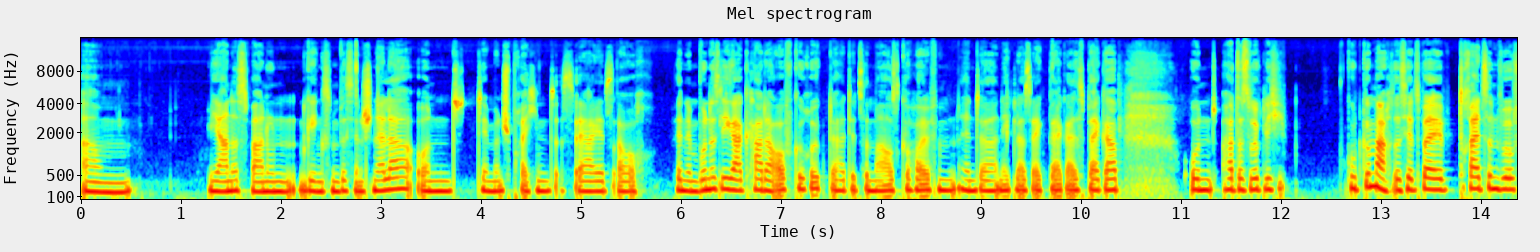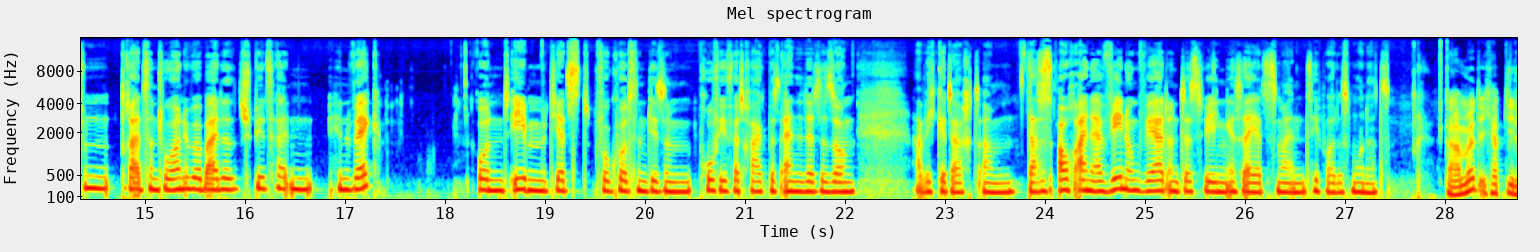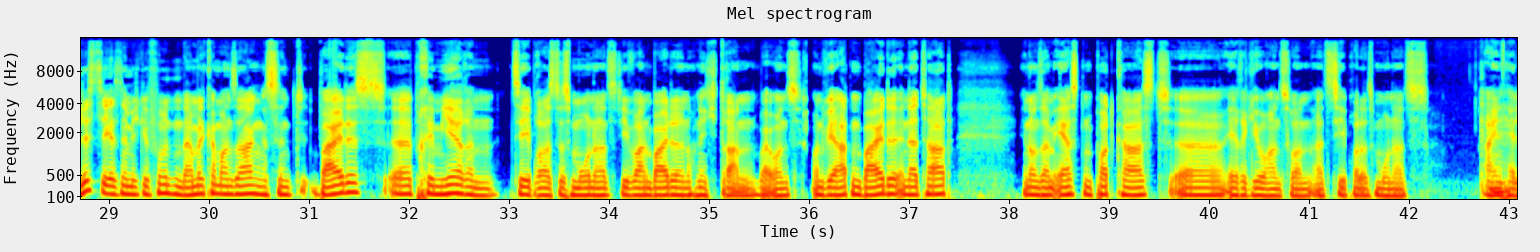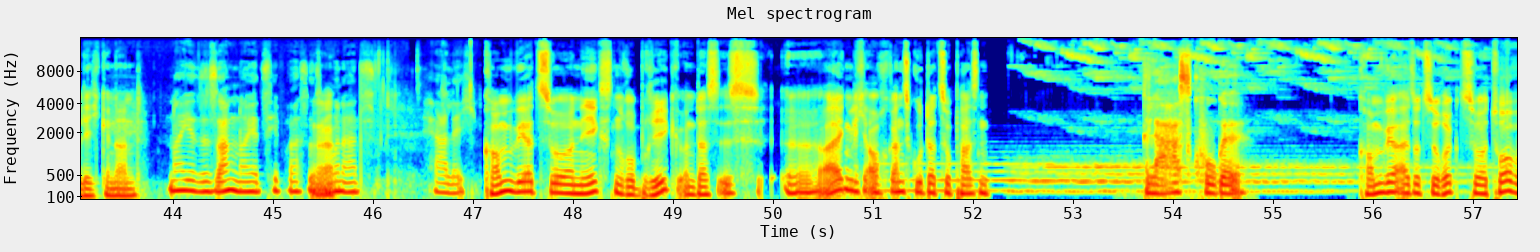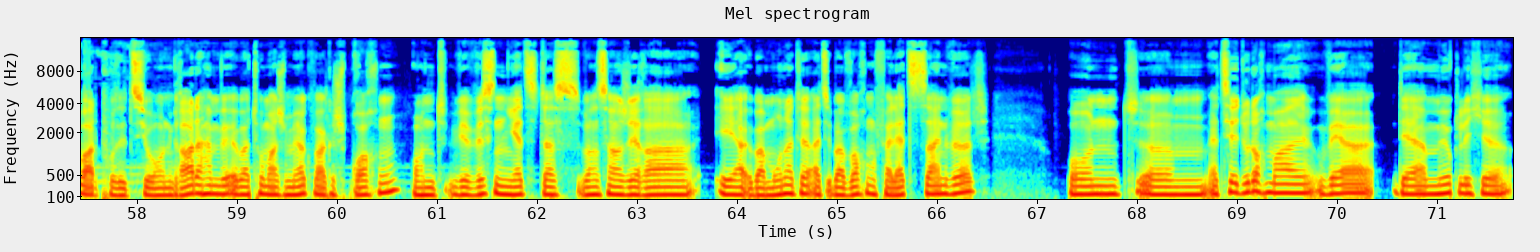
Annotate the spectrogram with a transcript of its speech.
Ähm, Janis war nun, ging es ein bisschen schneller und dementsprechend ist er jetzt auch in den Bundesliga-Kader aufgerückt. Er hat jetzt immer ausgeholfen hinter Niklas Eckberg als Backup und hat das wirklich gut gemacht. Ist jetzt bei 13 Würfen, 13 Toren über beide Spielzeiten hinweg. Und eben mit jetzt vor kurzem diesem Profivertrag bis Ende der Saison habe ich gedacht, ähm, das ist auch eine Erwähnung wert und deswegen ist er jetzt mein Zebra des Monats. Damit, ich habe die Liste jetzt nämlich gefunden, damit kann man sagen, es sind beides äh, Premieren-Zebras des Monats. Die waren beide noch nicht dran bei uns. Und wir hatten beide in der Tat in unserem ersten Podcast äh, Erik Johansson als Zebra des Monats einhellig genannt. Neue Saison, neue Zebras des ja. Monats. Herrlich. Kommen wir zur nächsten Rubrik und das ist äh, eigentlich auch ganz gut dazu passend. Glaskugel. Kommen wir also zurück zur Torwartposition. Gerade haben wir über Thomas Mörkwa gesprochen und wir wissen jetzt, dass Vincent Gérard eher über Monate als über Wochen verletzt sein wird. Und ähm, erzähl du doch mal, wer der mögliche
